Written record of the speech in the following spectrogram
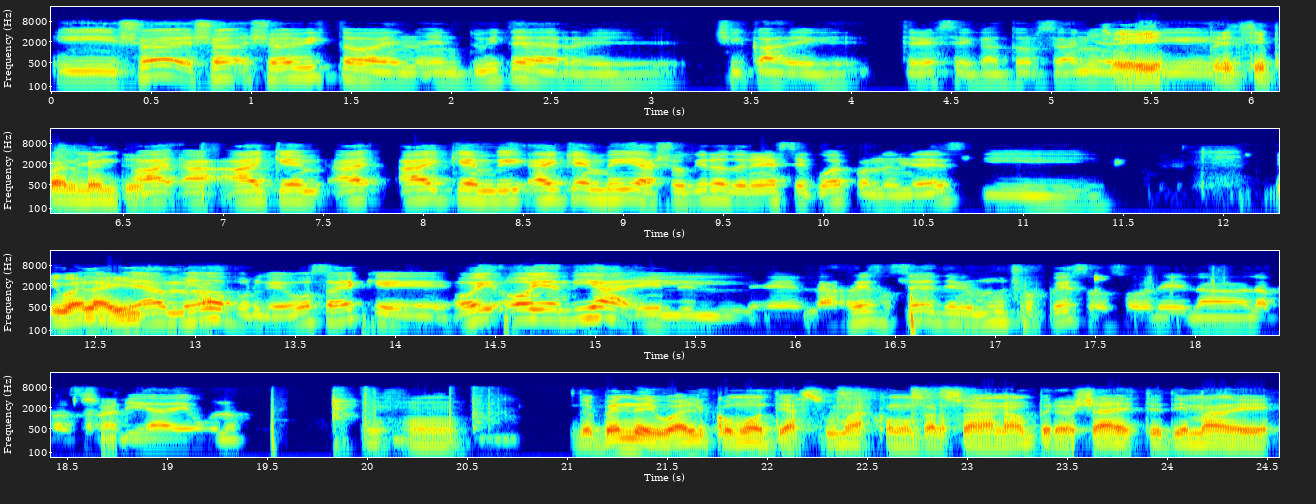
Y yo, yo, yo he visto en, en Twitter eh, chicas de 13, 14 años sí, decir, principalmente. hay, que, hay, que envidia, yo quiero tener ese cuerpo, ¿entendés? Y, Igual ahí, da miedo porque vos sabés que hoy, hoy en día el, el- el- las redes sociales tienen mucho peso sobre la, personalidad de uno. ujú. Depende igual cómo te asumas como persona, ¿no? Pero ya este tema de,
